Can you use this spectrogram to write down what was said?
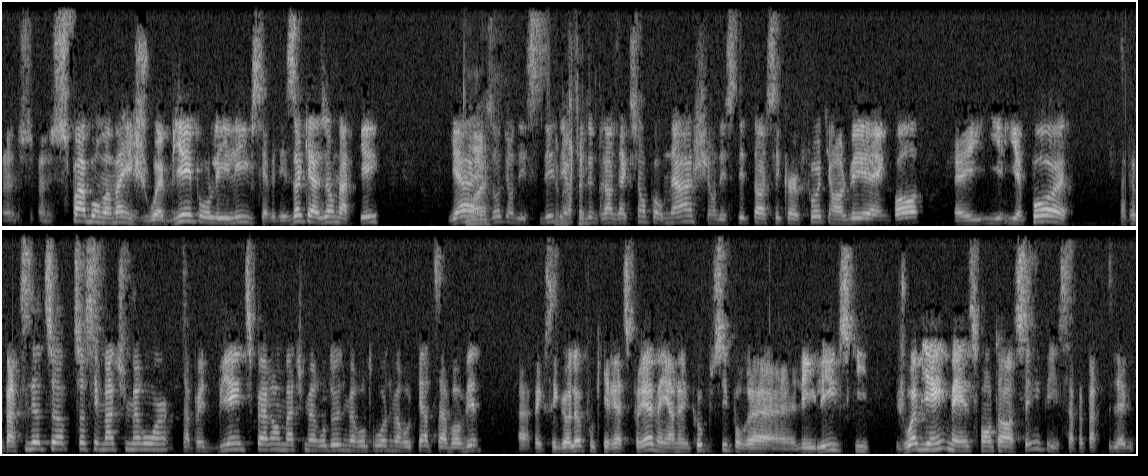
un, super bon moment, il jouait bien pour les livres, il y avait des occasions de marquer. Hier, les autres, ils ont décidé, ils ont fait une transaction pour Nash, ils ont décidé de tasser Kerfoot, ils ont enlevé Engvall. Euh, il n'y a pas... Ça fait partie de ça. Ça, c'est match numéro un. Ça peut être bien différent match numéro deux, numéro trois, numéro quatre, ça va vite. Euh, fait que ces gars-là, il faut qu'ils restent prêts, mais il y en a une coupe aussi pour les Leafs qui jouaient bien, mais ils se font tasser, puis ça fait partie de la vie.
